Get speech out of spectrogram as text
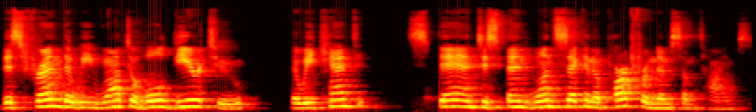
this friend that we want to hold dear to, that we can't stand to spend one second apart from them sometimes,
